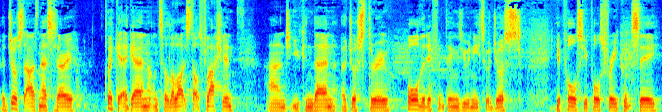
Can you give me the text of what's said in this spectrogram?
adjust as necessary, click it again until the light stops flashing, and you can then adjust through all the different things you would need to adjust your pulse, your pulse frequency,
